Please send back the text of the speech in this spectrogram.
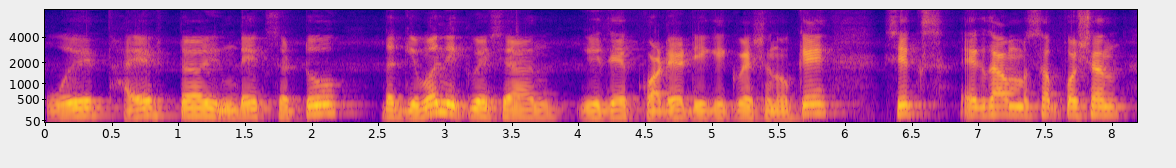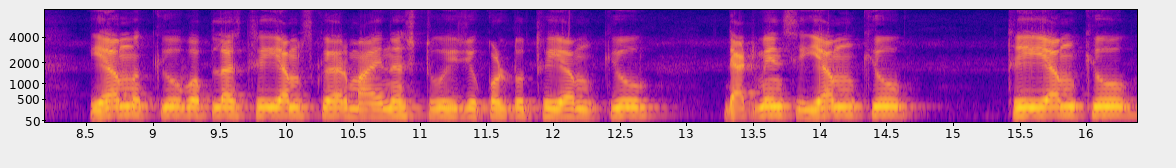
with highest index to the given equation is a quadratic equation. Okay. Six exam sub question m cube plus 3m square minus 2 is equal to 3m cube that means m cube 3m cube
